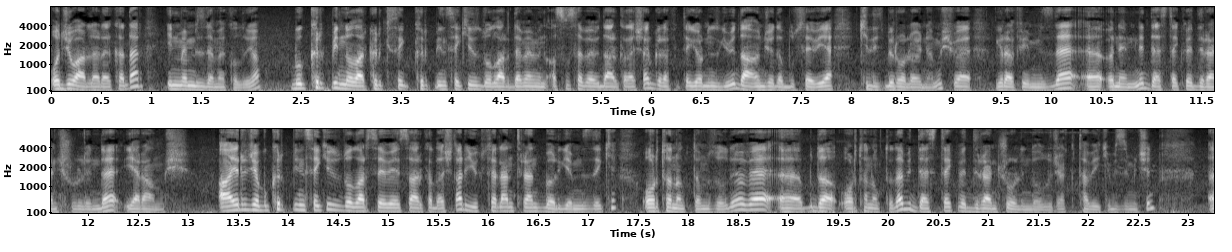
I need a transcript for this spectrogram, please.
o civarlara kadar inmemiz demek oluyor. Bu 40 bin dolar 40, 40 bin 800 dolar dememin asıl sebebi de arkadaşlar grafikte gördüğünüz gibi daha önce de bu seviye kilit bir rol oynamış ve grafiğimizde e, önemli destek ve direnç rolünde yer almış. Ayrıca bu 40.800 dolar seviyesi arkadaşlar yükselen trend bölgemizdeki orta noktamız oluyor ve e, bu da orta noktada bir destek ve direnç rolünde olacak tabii ki bizim için. E,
